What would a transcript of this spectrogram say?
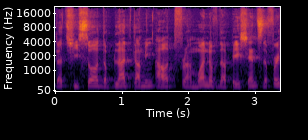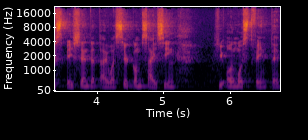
that she saw the blood coming out from one of the patients, the first patient that I was circumcising, he almost fainted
